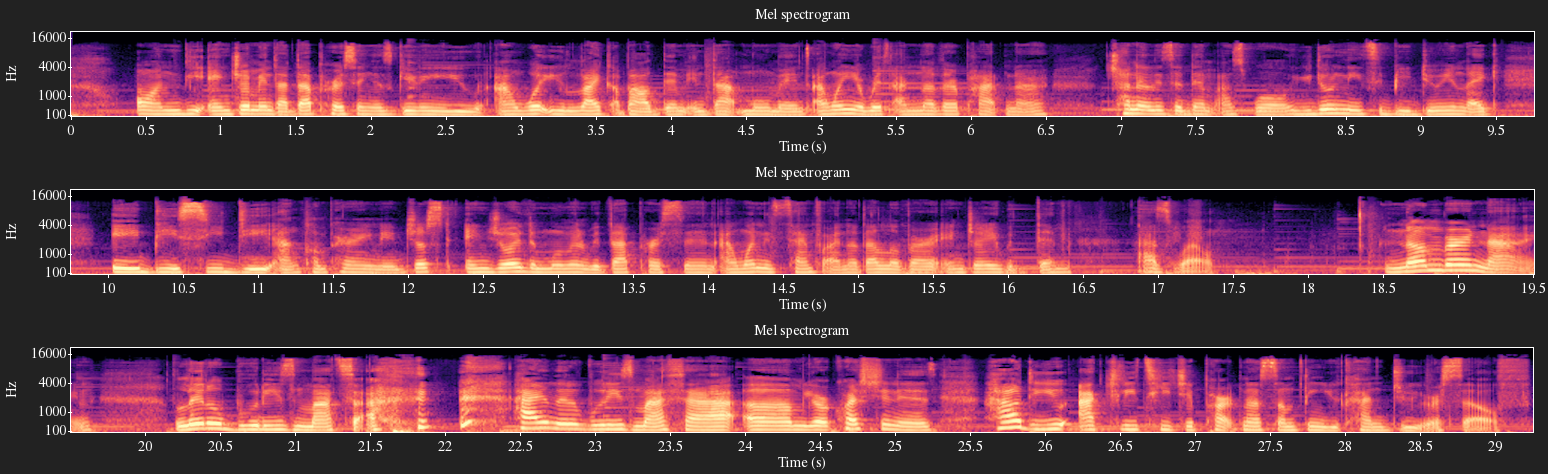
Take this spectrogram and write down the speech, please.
on the enjoyment that that person is giving you and what you like about them in that moment. And when you're with another partner, channel it to them as well. You don't need to be doing like A, B, C, D and comparing it. Just enjoy the moment with that person. And when it's time for another lover, enjoy it with them as well. Number nine, little booties matter. Hi, little booties matter. Um, your question is How do you actually teach a partner something you can't do yourself?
